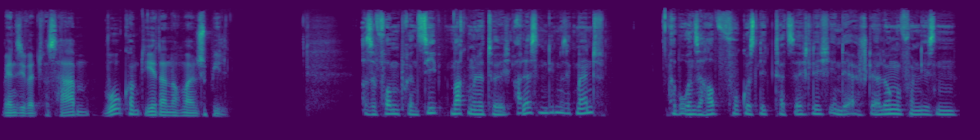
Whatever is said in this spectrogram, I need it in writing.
wenn sie etwas haben? Wo kommt ihr dann nochmal ins Spiel? Also vom Prinzip machen wir natürlich alles in diesem Segment, aber unser Hauptfokus liegt tatsächlich in der Erstellung von diesen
